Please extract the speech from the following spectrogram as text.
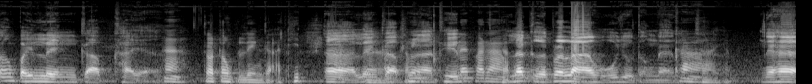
ต้องไปเล็งกับใครอะฮะก็ต้องเป็นเล็งกับอาทิตย์อ่าเล็งกับพระอาทิตย์และพระรามและเกิดพระราหูอยู่ตรงนั้นค่ะใช่ครับนะฮะ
